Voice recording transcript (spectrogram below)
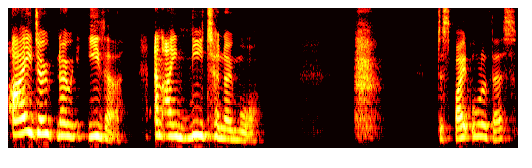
I don't know either, and I need to know more. Despite all of this,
